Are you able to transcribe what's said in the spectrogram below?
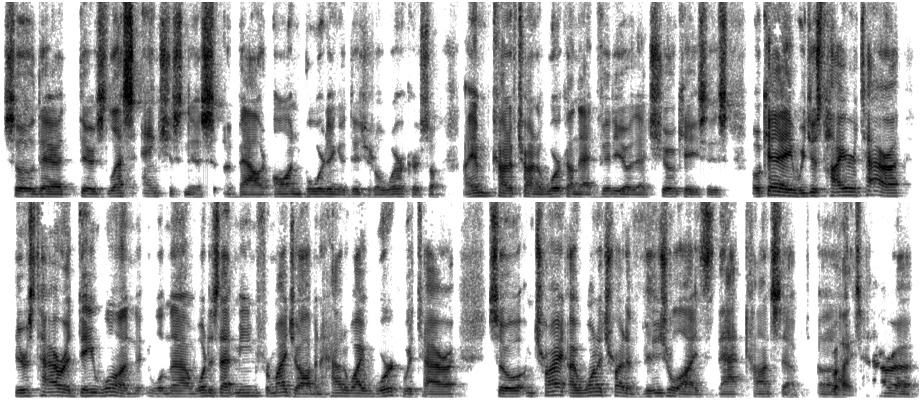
so that there's less anxiousness about onboarding a digital worker. So I am kind of trying to work on that video that showcases, okay, we just hired Tara here's Tara day one. Well, now what does that mean for my job and how do I work with Tara? So I'm trying, I want to try to visualize that concept of right. Tara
